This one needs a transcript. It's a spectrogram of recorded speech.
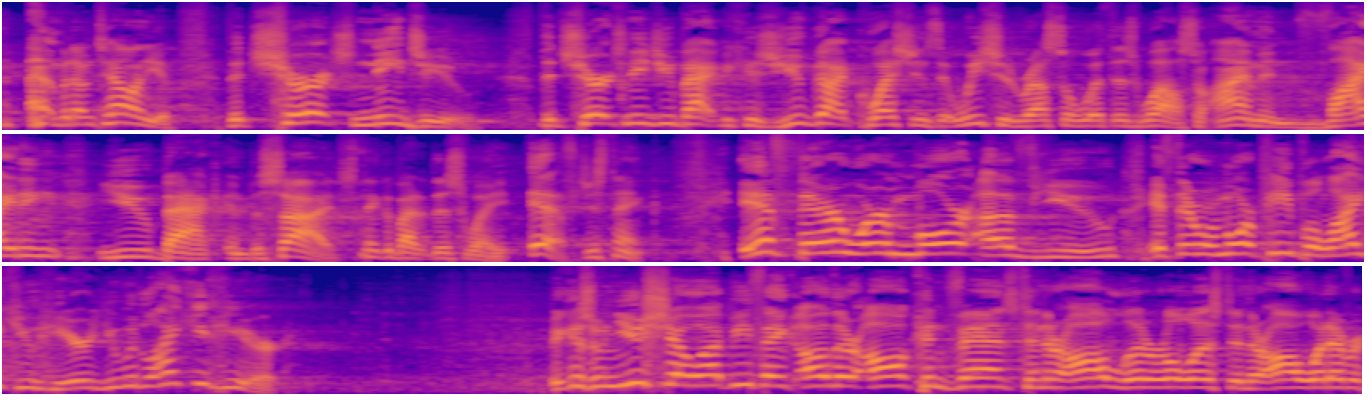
but I'm telling you, the church needs you. The church needs you back because you've got questions that we should wrestle with as well. So I'm inviting you back. And besides, think about it this way if, just think, if there were more of you, if there were more people like you here, you would like it here. Because when you show up, you think, oh, they're all convinced and they're all literalist and they're all whatever.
